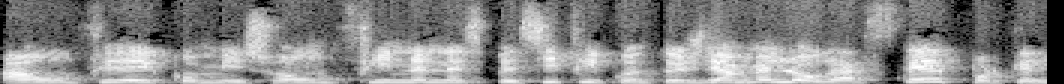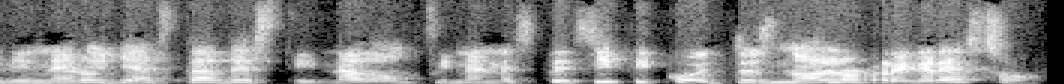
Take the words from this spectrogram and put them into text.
a un fideicomiso, a un fin en específico, entonces ya me lo gasté porque el dinero ya está destinado a un fin en específico, entonces no lo regreso,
